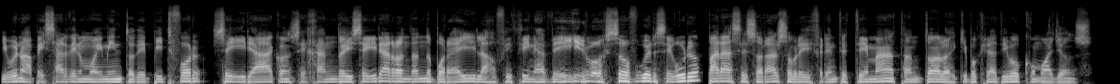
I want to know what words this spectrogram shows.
Y bueno, a pesar del movimiento de Pitford, seguirá aconsejando y seguirá rondando por ahí las oficinas de Gearbox Software seguro para asesorar sobre diferentes temas tanto a los equipos creativos como a Jones.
